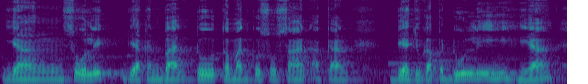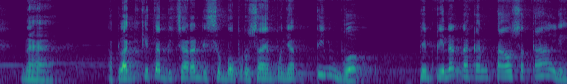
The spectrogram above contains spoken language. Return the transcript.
yang sulit dia akan bantu, teman kesusahan akan dia juga peduli ya. Nah, apalagi kita bicara di sebuah perusahaan yang punya teamwork, pimpinan akan tahu sekali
